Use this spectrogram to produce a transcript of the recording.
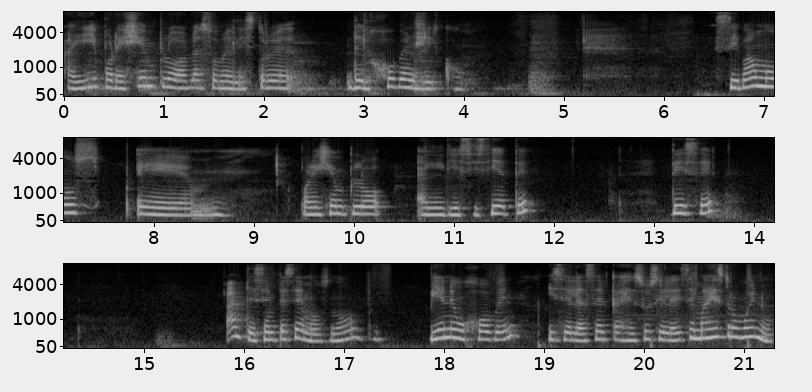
Ahí, por ejemplo, habla sobre la historia del joven rico. Si vamos, em, por ejemplo, al 17, dice, antes empecemos, ¿no? Viene un joven y se le acerca a Jesús y le dice, Maestro bueno,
